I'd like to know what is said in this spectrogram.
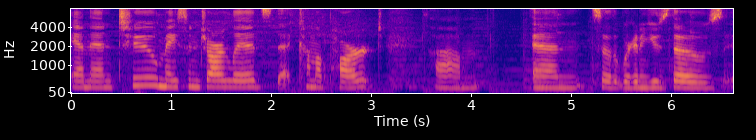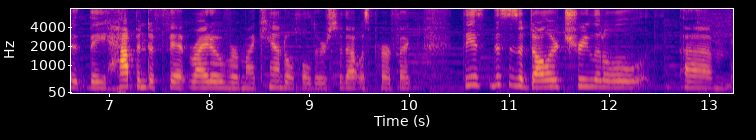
and then two mason jar lids that come apart. Um, and so that we're going to use those. They happen to fit right over my candle holder, so that was perfect. This, this is a Dollar Tree little um,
